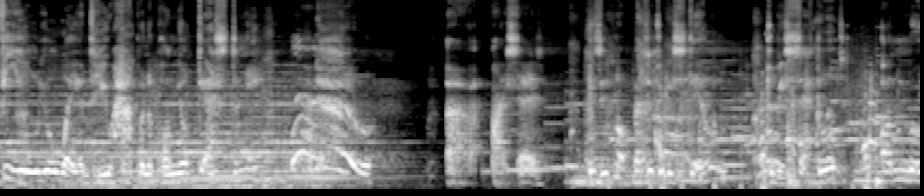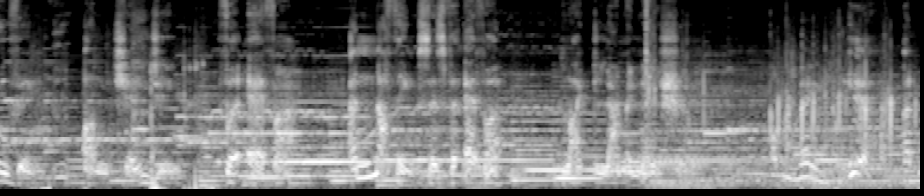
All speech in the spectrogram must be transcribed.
Feel your way until you happen upon your destiny? No! I said, is it not better to be still? To be settled, unmoving, unchanging, forever? And nothing says forever like lamination. Here at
